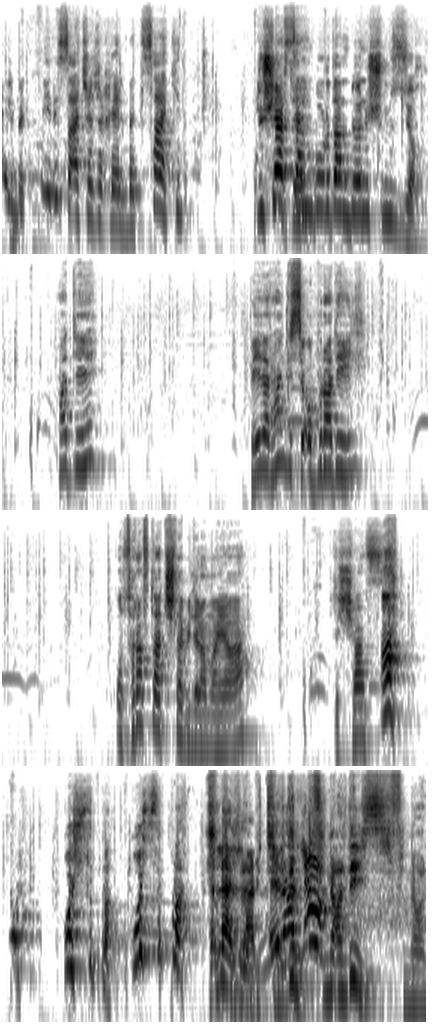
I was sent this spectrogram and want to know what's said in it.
Elbet. Birisi açacak elbet. Sakin. Düşersen Hadi. buradan dönüşümüz yok. Hadi. Beyler hangisi? O bura değil. O taraf da açılabilir ama ya. Şans. Ah! Koş zıpla. Koş zıpla. Çok Helal güzel lan, bitirdim. helal. Finaldeyiz. Final.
